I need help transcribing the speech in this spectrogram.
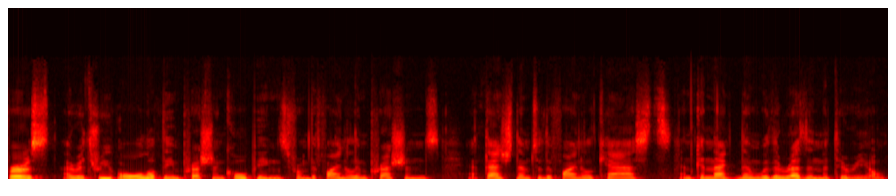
First, I retrieve all of the impression copings from the final impressions, attach them to the final casts, and connect them with the resin material.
